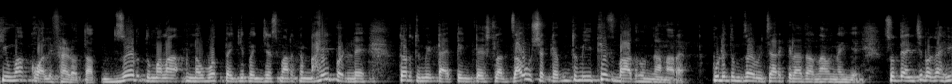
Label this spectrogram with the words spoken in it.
किंवा क्वालिफाईड होतात. जर तुम्हाला नव्वद पैकी पंचेचाळीस मार्क नाही पडले तर तुम्ही टायपिंग टेस्टला जाऊ शकत तुम्ही इथेच बाद होऊन जाणार आहे. पुढे तुमचा विचार केला जाणार नाहीये. सो त्यांची बघा ही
